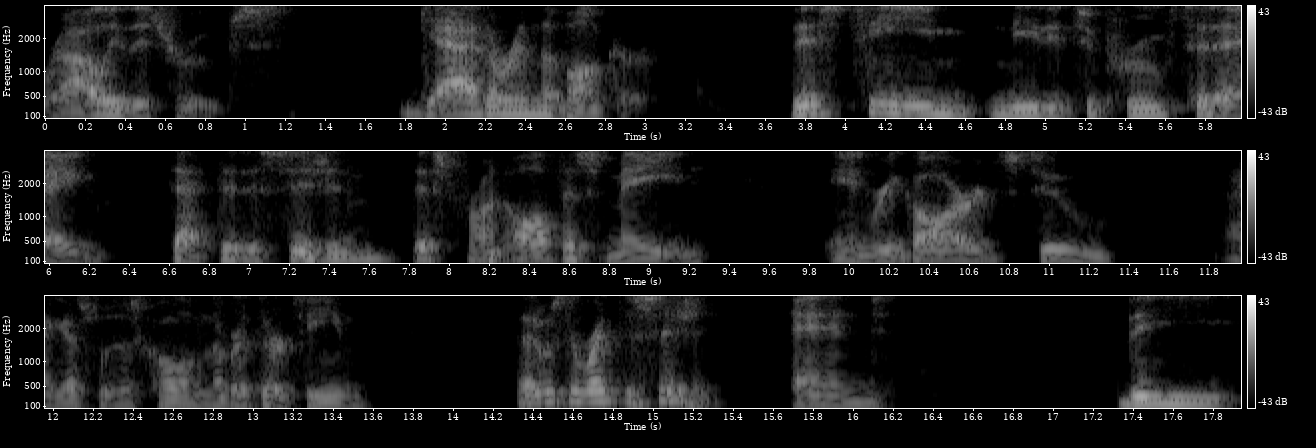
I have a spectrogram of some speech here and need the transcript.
rally the troops, gather in the bunker. This team needed to prove today that the decision this front office made in regards to, I guess we'll just call him number 13, that it was the right decision. And the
